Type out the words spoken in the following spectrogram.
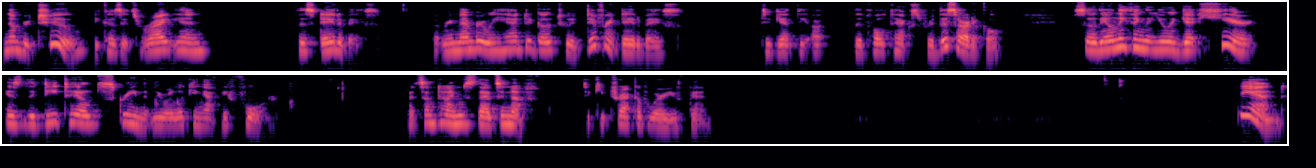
number two because it's right in this database. But remember, we had to go to a different database to get the, uh, the full text for this article. So the only thing that you would get here is the detailed screen that we were looking at before. But sometimes that's enough to keep track of where you've been. The end.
